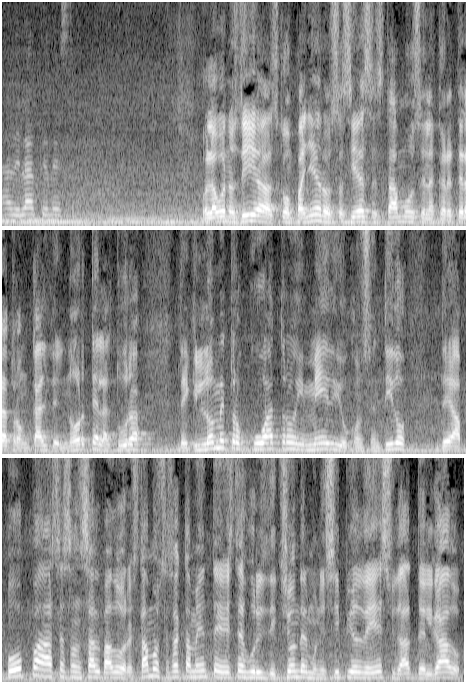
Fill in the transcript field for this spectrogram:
Adelante, Néstor. Hola, buenos días compañeros. Así es, estamos en la carretera troncal del norte a la altura de kilómetro cuatro y medio con sentido de Apopa hacia San Salvador. Estamos exactamente en esta jurisdicción del municipio de Ciudad Delgado.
